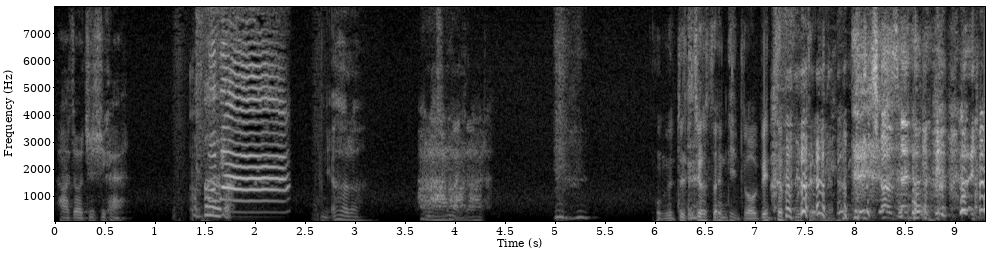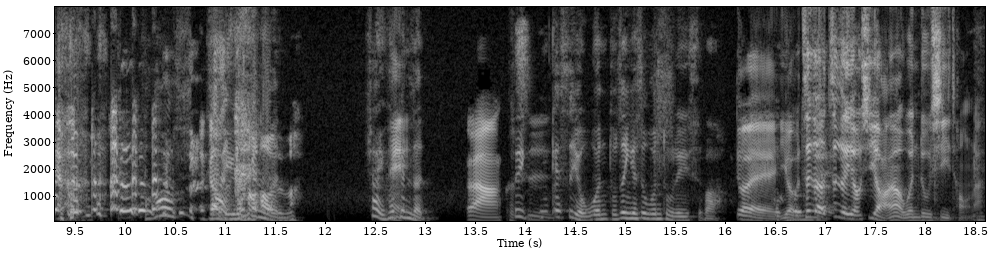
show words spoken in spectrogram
好，就继续看。我饿了。你饿了？好了好了好了，我们的救生艇怎么变这副德样？就是你然后下雨会变冷吗？下雨会变冷，对啊，可所以是应该是有温度，这应该是温度的意思吧？对，有这个这个游戏好像有温度系统啦，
